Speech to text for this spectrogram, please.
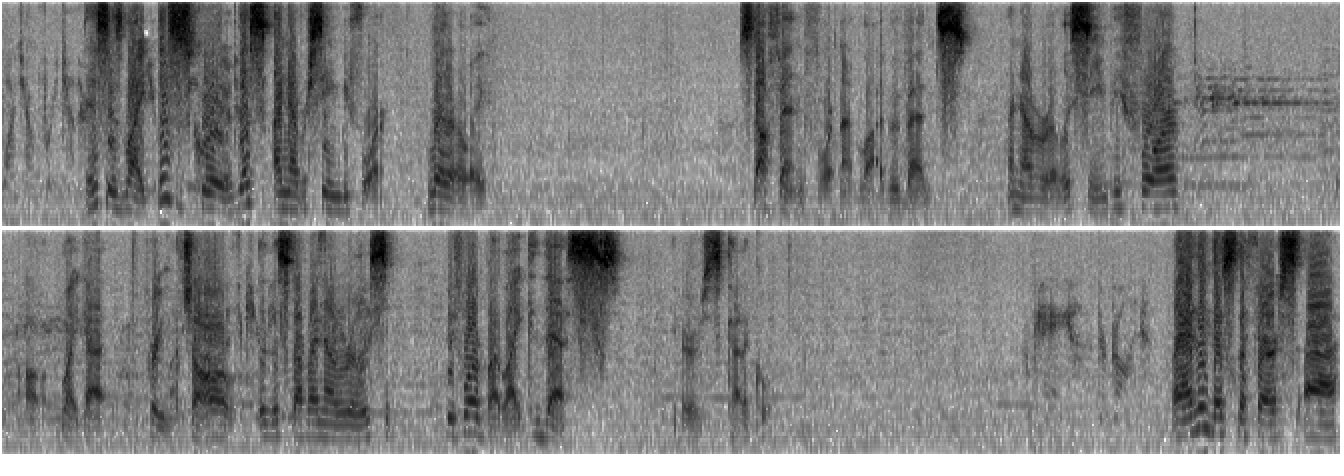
Watch out for each other. This is like, this is cooler. This I never seen before. Literally. Stuff in Fortnite live events. I never really seen before. All, like, uh, pretty much all of the stuff I never really seen before, but like this here's kind of cool. Like, I think this is the first, uh,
